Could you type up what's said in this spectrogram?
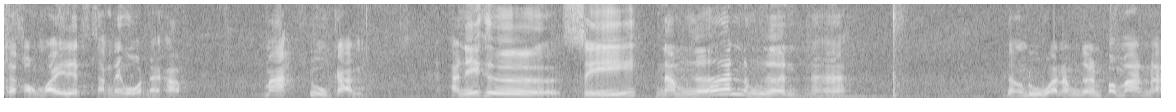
ถ้าของไวเล็สั่งได้หมดนะครับ มาดูกัน อันนี้คือสีน้ำเงินน้ำเงินนะฮะดังดูว่าน้ำเงินประมาณไหน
